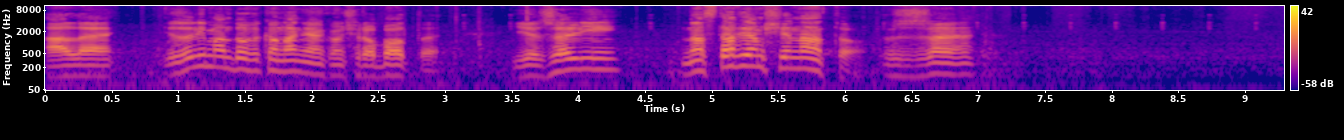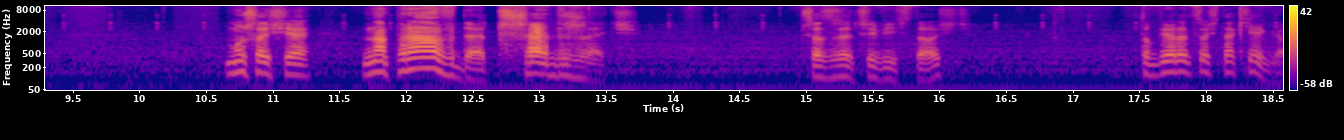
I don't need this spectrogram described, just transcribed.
Ale jeżeli mam do wykonania jakąś robotę, jeżeli nastawiam się na to, że muszę się naprawdę przedrzeć przez rzeczywistość, to biorę coś takiego.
